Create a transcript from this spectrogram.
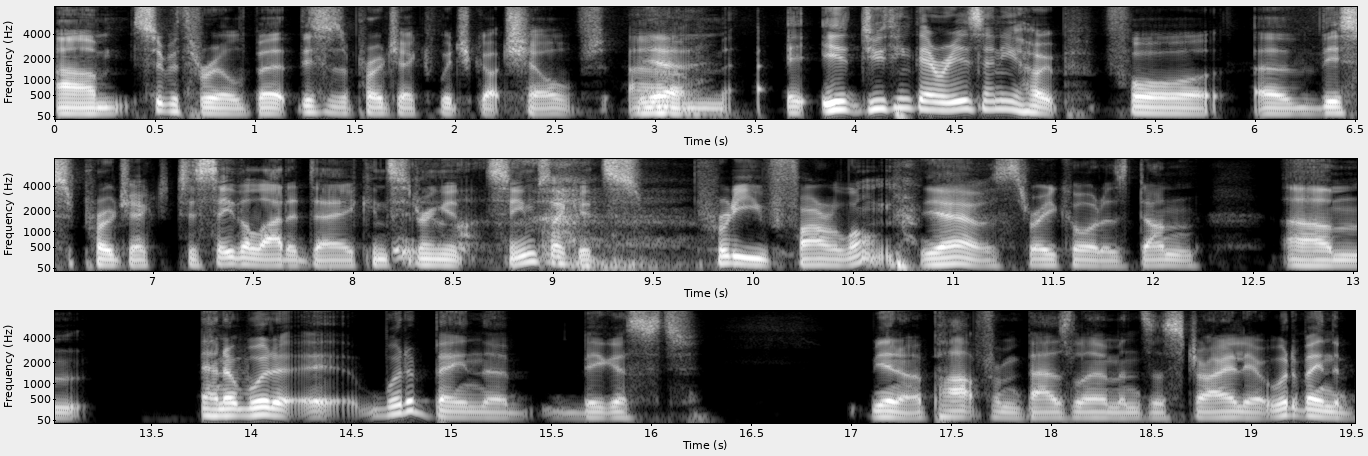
Um, super thrilled, but this is a project which got shelved. Um, yeah. It, do you think there is any hope for uh, this project to see the light of day, considering it seems like it's pretty far along? Yeah, it was three quarters done, um, and it would it would have been the biggest, you know, apart from Baz Luhrmann's Australia, it would have been the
